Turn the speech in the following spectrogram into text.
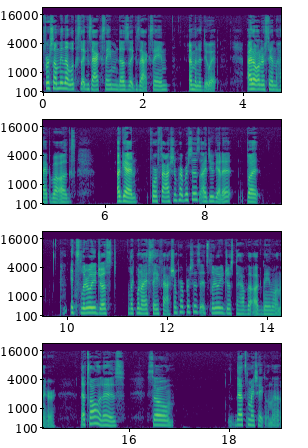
for something that looks the exact same and does the exact same, I'm going to do it. I don't understand the hype about Uggs. Again, for fashion purposes, I do get it, but it's literally just like when I say fashion purposes, it's literally just to have the UGG name on there. That's all it is. So that's my take on that.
